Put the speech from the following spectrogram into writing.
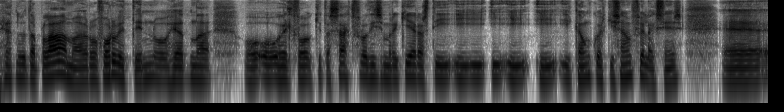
hérna út af bladamæður og forvittinn og hérna og, og vil fá geta sagt frá því sem er að gerast í, í, í, í gangverki samfélagsins, uh,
